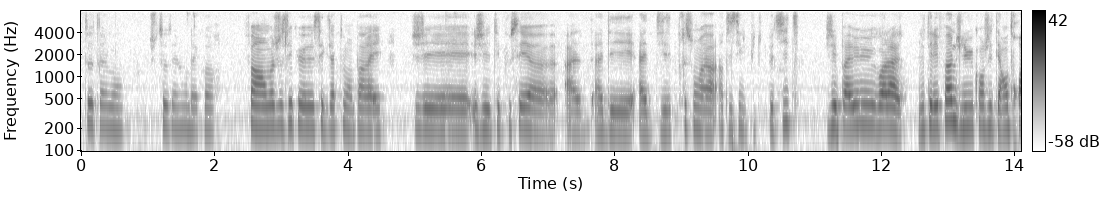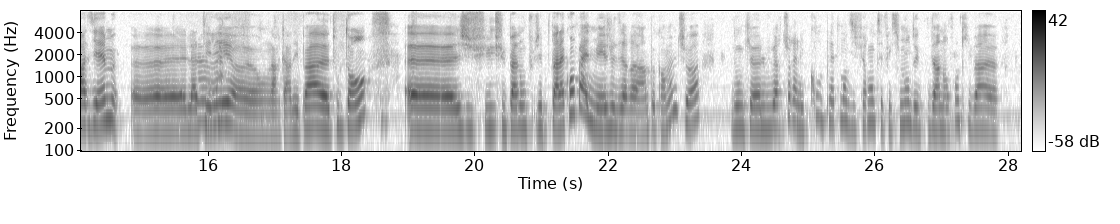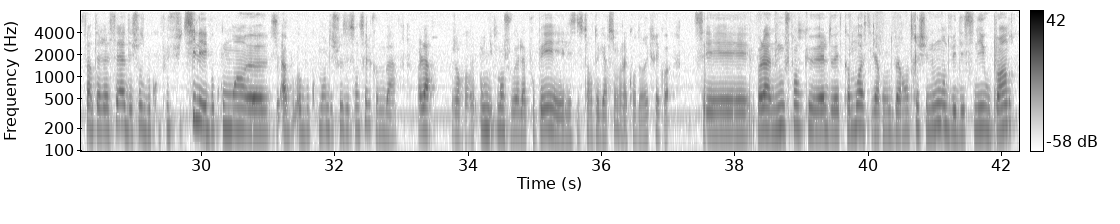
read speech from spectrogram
Totalement. Je suis totalement d'accord. Enfin, moi, je sais que c'est exactement pareil. J'ai j'ai été poussée euh, à, à, des, à des expressions artistiques depuis toute petite. J'ai pas eu, voilà, le téléphone, je l'ai eu quand j'étais en troisième. Euh, la ah. télé, euh, on la regardait pas tout le temps. Je suis, je suis pas non plus, j'habite pas à la campagne, mais je veux dire un peu quand même, tu vois. Donc l'ouverture, elle est complètement différente, effectivement, d'un enfant qui va s'intéresser à des choses beaucoup plus futiles et beaucoup moins, euh, à, beaucoup moins des choses essentielles comme bah voilà genre uniquement jouer à la poupée et les histoires de garçons dans la cour de récré quoi. C'est voilà nous je pense qu'elle devait être comme moi, c'est-à-dire qu'on devait rentrer chez nous, on devait dessiner ou peindre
